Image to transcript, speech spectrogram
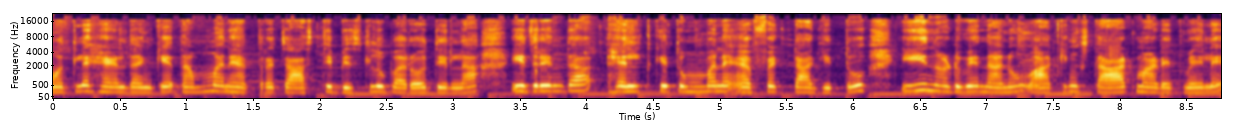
ಮೊದಲೇ ಹೇಳ್ದಂಗೆ ನಮ್ಮ ಮನೆ ಹತ್ರ ಜಾಸ್ತಿ ಬಿಸಿಲು ಬರೋದಿಲ್ಲ. ಇದರಿಂದ ಹೆಲ್ತ್ಗೆ ತುಂಬಾ ಎಫೆಕ್ಟ್ ಆಗಿತ್ತು. ಈ ನಡುವೆ ನಾನು ವಾಕಿಂಗ್ ಸ್ಟಾರ್ಟ್ ಮಾಡಿದ ಮೇಲೆ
